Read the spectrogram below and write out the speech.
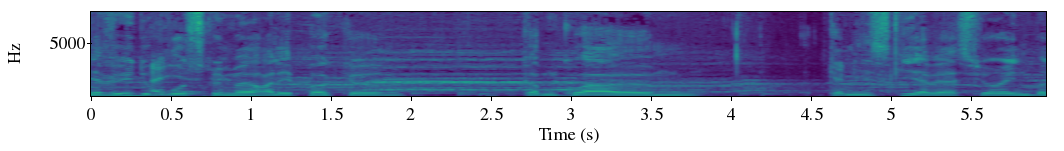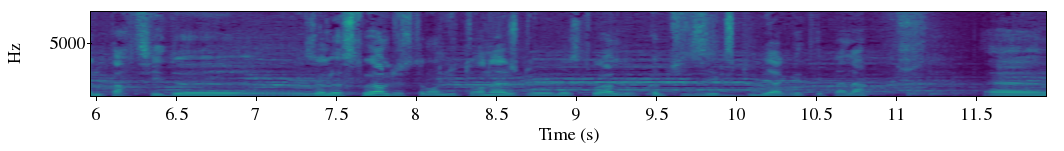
Il y avait eu de Aïe. grosses rumeurs à l'époque, euh, comme quoi euh, Kaminski avait assuré une bonne partie de The Lost World, justement, du tournage de Lost World. Donc, comme tu disais que Spielberg n'était pas là. Euh,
